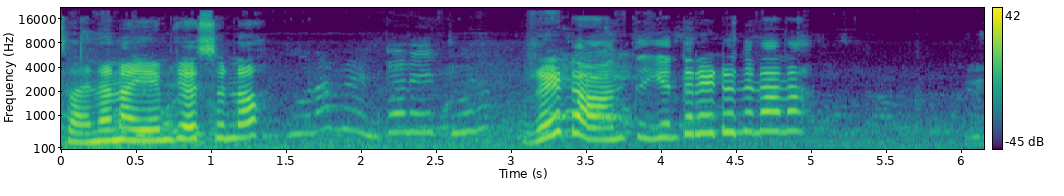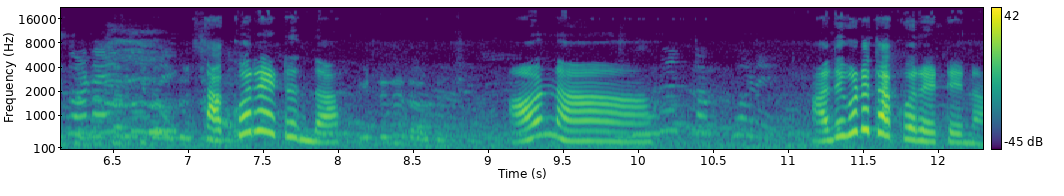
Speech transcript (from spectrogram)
సైనా ఏం చేస్తున్నావు? రేటా? అంత ఎంత రేట్ ఉంది నాన్న తక్కువ రేట్ ఉందా? అవునా? అది కూడా తక్కువ రేటేనా?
